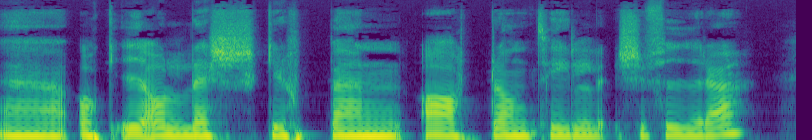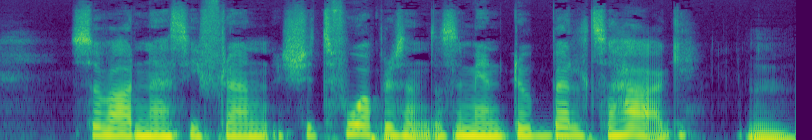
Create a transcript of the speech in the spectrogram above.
Eh, och i åldersgruppen 18 till 24 så var den här siffran 22 procent, alltså mer än dubbelt så hög. Mm.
